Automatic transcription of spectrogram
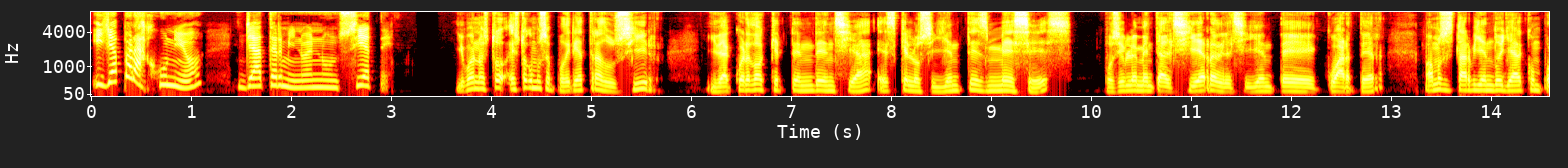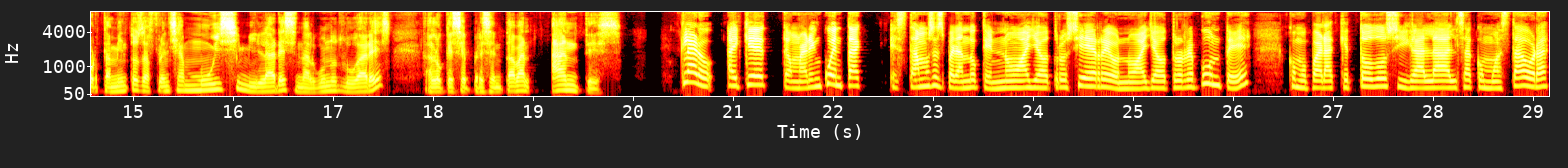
y ya para junio ya terminó en un 7. Y bueno, esto, esto cómo se podría traducir y de acuerdo a qué tendencia es que los siguientes meses, posiblemente al cierre del siguiente cuarter, vamos a estar viendo ya comportamientos de afluencia muy similares en algunos lugares a lo que se presentaban antes. Claro, hay que tomar en cuenta estamos esperando que no haya otro cierre o no haya otro repunte, como para que todo siga a la alza como hasta ahora,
